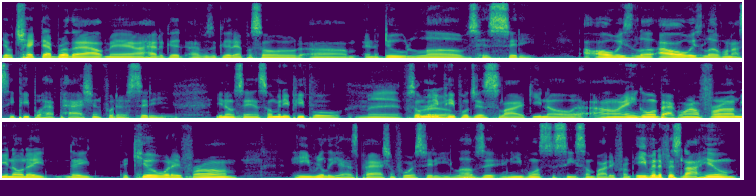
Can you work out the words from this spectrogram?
Yo, check that brother out, man. I had a good. It was a good episode. Um, and the dude loves his city. I always love. I always love when I see people have passion for their city. You know what I'm saying? So many people Man, so for many people just like you know I ain't going back where I'm from. You know they they they kill where they from. He really has passion for his city. He loves it, and he wants to see somebody from even if it's not him.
